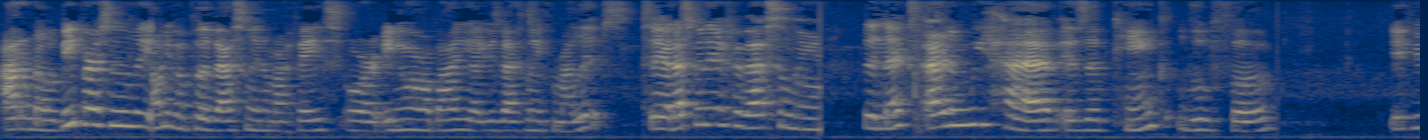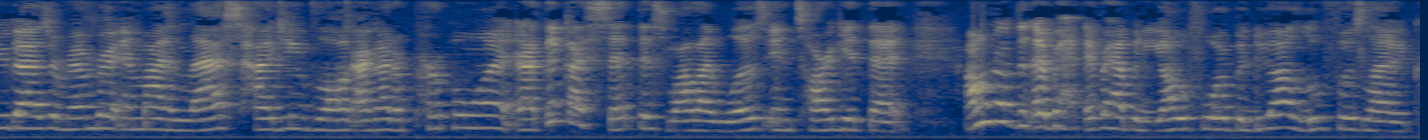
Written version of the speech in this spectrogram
I don't know. Me personally, I don't even put Vaseline on my face or anywhere on my body. I use Vaseline for my lips. So yeah, that's really it for Vaseline. The next item we have is a pink loofah. If you guys remember in my last hygiene vlog, I got a purple one. And I think I said this while I was in Target that I don't know if this ever, ever happened to y'all before, but do y'all loofahs like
